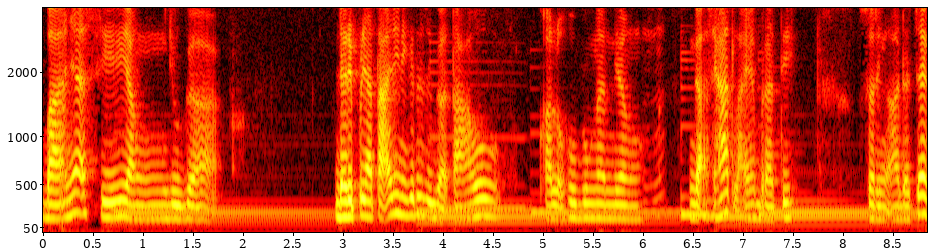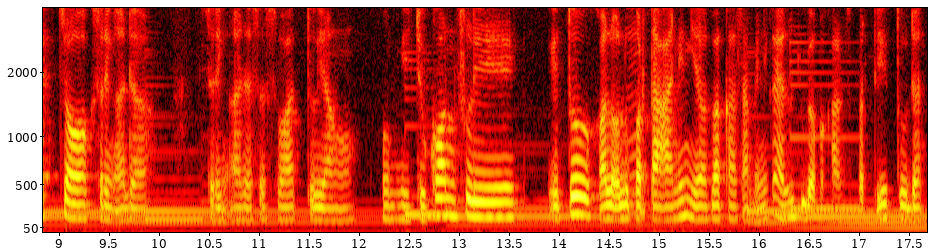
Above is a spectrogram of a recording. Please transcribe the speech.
banyak sih yang juga dari pernyataan ini kita juga tahu kalau hubungan yang nggak sehat lah ya berarti. Sering ada cekcok sering ada sering ada sesuatu yang memicu konflik. Itu kalau lu hmm. pertahanin ya bakal sampai ini kayak lu juga bakal seperti itu. Dan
